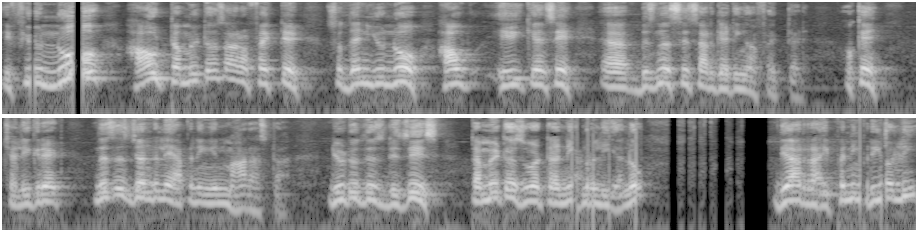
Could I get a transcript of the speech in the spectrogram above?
if you know how tomatoes are affected so then you know how you can say uh, businesses are getting affected okay Chali great this is generally happening in maharashtra due to this disease tomatoes were turning yellow they are ripening prematurely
